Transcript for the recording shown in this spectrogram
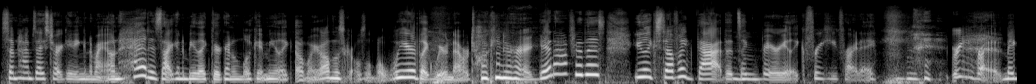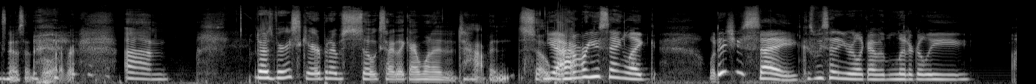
sometimes i start getting into my own head. Is that gonna be like they're gonna look at me like oh my god this girl's a little weird. Like we're never talking to her again after this. You know, like stuff like that that's like Mhm. very like freaky friday. Freaky friday. It makes no sense but whatever um but i was very scared but i was so excited like i wanted it to happen so yeah, I remember you saying like, what did you say? Because we said you were like, I would literally. I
